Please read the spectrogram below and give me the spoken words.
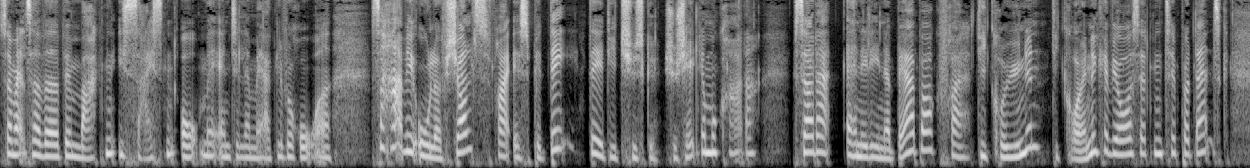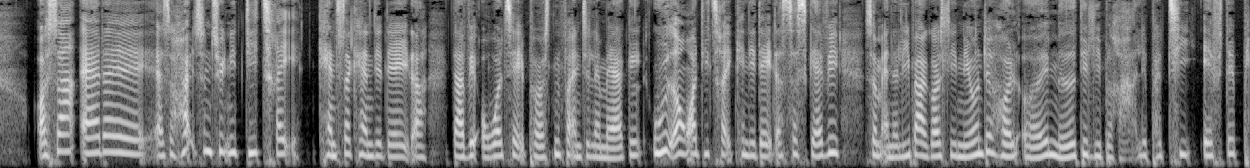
som altså har været ved magten i 16 år med Angela Merkel ved roret. Så har vi Olaf Scholz fra SPD. Det er de tyske socialdemokrater. Så er der Annelena Baerbock fra De Grønne. De Grønne kan vi oversætte dem til på dansk. Og så er det altså højst sandsynligt de tre kanslerkandidater, der vil overtage posten for Angela Merkel. Udover de tre kandidater, så skal vi, som Anna Libak også lige nævnte, holde øje med det liberale parti FDP.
